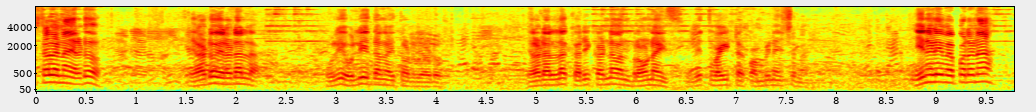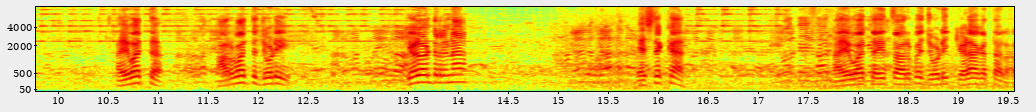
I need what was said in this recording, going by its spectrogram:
ಎಷ್ಟಲ್ಲಣ್ಣ ಎರಡು? ಎರಡು, ಎರಡಲ್ಲ. ಹುಲಿ ಹುಲಿ ಇದ್ದಂಗೆ ಐತೆ ನೋಡ್ರಿ ಎರಡು. ಎರಡಲ್ಲ, ಕರಿ ಕಣ್ಣ, ಒಂದು brown eyes with white combination ಏನು ಹೇಳಿ ವ್ಯಾಪಾರಣ್ಣ ಐವತ್ತು, ಅರವತ್ತು ಜೋಡಿ. ಕೇಳೋಂಟ್ರಣ್ಣ? ಎಷ್ಟಕ್ಕ? ಐವತ್ತೈದು ಸಾವಿರ ರೂಪಾಯಿ ಜೋಡಿ ಕೇಳಾಗತ್ತಲ್ಲ.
